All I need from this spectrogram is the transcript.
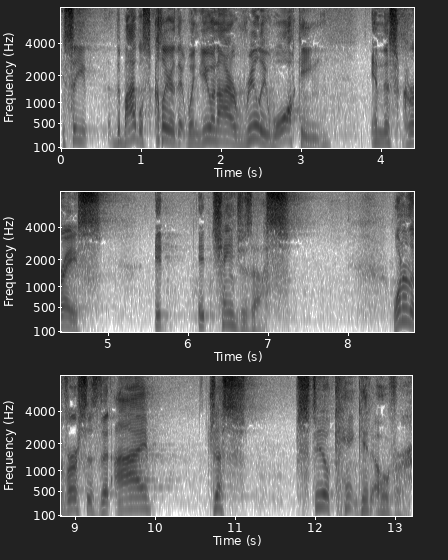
You see, the Bible's clear that when you and I are really walking in this grace, it changes us. One of the verses that I just still can't get over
